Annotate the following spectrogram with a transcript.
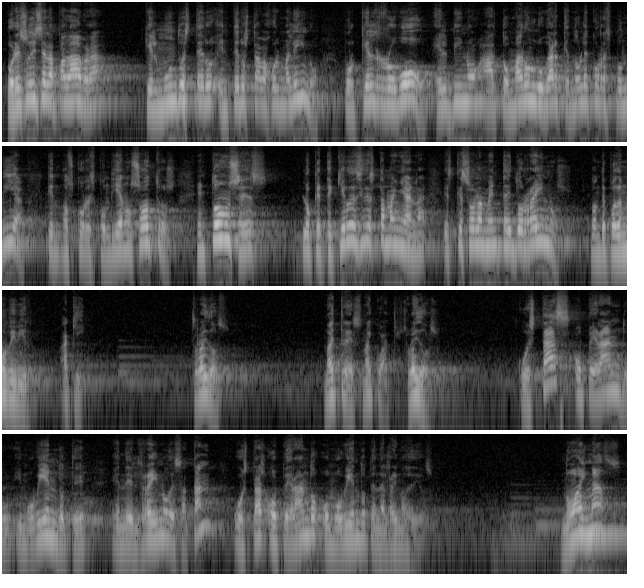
Por eso dice la palabra que el mundo entero, entero está bajo el maligno, porque él robó, él vino a tomar un lugar que no le correspondía, que nos correspondía a nosotros. Entonces, lo que te quiero decir esta mañana es que solamente hay dos reinos donde podemos vivir, aquí. Solo hay dos. No hay tres, no hay cuatro, solo hay dos. O estás operando y moviéndote en el reino de Satán o estás operando o moviéndote en el reino de Dios. No hay más.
